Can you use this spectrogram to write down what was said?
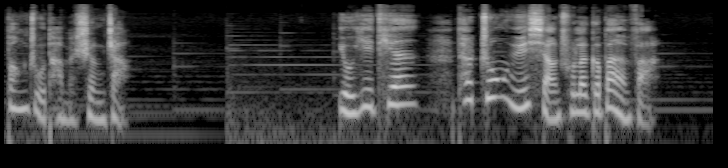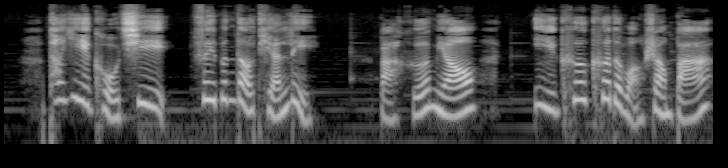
帮助他们生长。”有一天，他终于想出了个办法。他一口气飞奔到田里，把禾苗一颗颗的往上拔，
